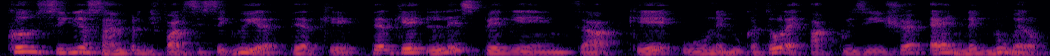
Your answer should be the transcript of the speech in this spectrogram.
consiglio sempre di farsi seguire perché? Perché l'esperienza che un educatore acquisisce è nel numero.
